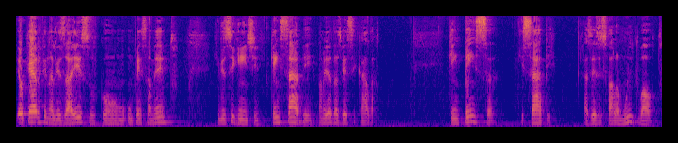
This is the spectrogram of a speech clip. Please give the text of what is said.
Eu quero finalizar isso com um pensamento que diz o seguinte: quem sabe, na maioria das vezes se cala. Quem pensa que sabe, às vezes fala muito alto.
